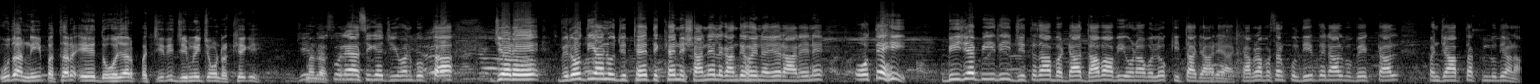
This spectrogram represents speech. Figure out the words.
ਉਹਦਾ ਨੀਂਹ ਪੱਥਰ ਇਹ 2025 ਦੀ ਜਿਮਨੀ ਚੋਣ ਰੱਖੇਗੀ। ਜੀ ਬਿਲਕੁਲ ਇਹ ਸੀਗੇ ਜੀਵਨ ਗੁਪਤਾ ਜਿਹੜੇ ਵਿਰੋਧੀਆਂ ਨੂੰ ਜਿੱਥੇ ਤਿੱਖੇ ਨਿਸ਼ਾਨੇ ਲਗਾਉਂਦੇ ਹੋਏ ਨਜ਼ਰ ਆ ਰਹੇ ਨੇ ਉੱਥੇ ਹੀ ਬੀਜੇਪੀ ਦੀ ਜਿੱਤ ਦਾ ਵੱਡਾ ਦਾਅਵਾ ਵੀ ਉਹਨਾਂ ਵੱਲੋਂ ਕੀਤਾ ਜਾ ਰਿਹਾ ਹੈ। ਕੈਮਰਾ ਪਰਸਨ ਕੁਲਦੀਪ ਦੇ ਨਾਲ ਵਿਵੇਕ ਟਾਲ ਪੰਜਾਬ ਤੱਕ ਲੁਧਿਆਣਾ।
